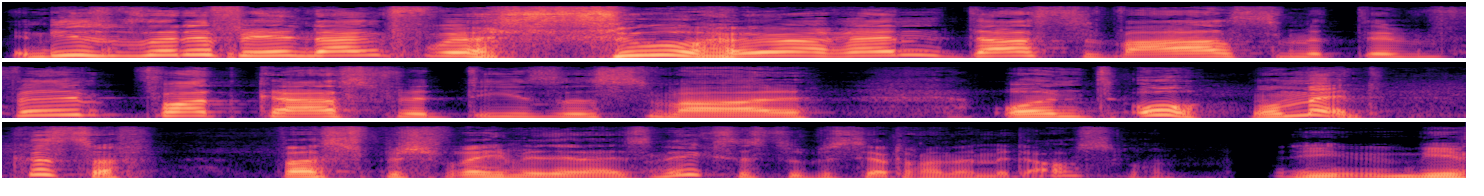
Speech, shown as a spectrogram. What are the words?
In diesem Sinne, vielen Dank fürs Zuhören. Das war's mit dem Film-Podcast für dieses Mal. Und, oh, Moment, Christoph, was besprechen wir denn als nächstes? Du bist ja dran damit aussuchen. Mir,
